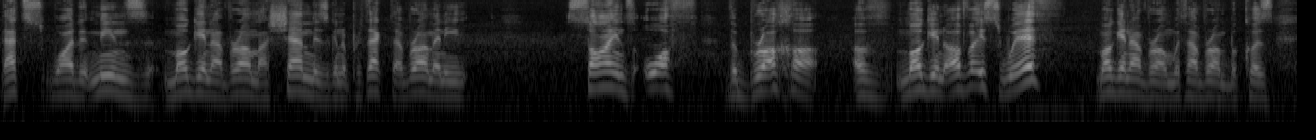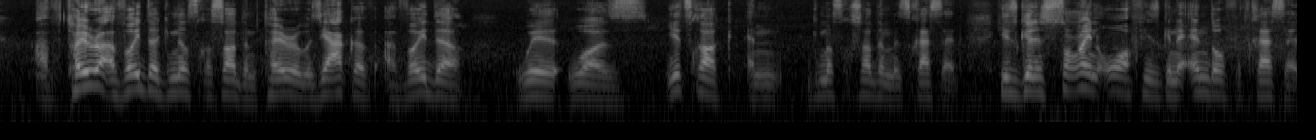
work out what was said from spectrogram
That's what it means. Mogen Avram, Hashem is going to protect Avram, and he signs off the bracha of Magen Avos with Magen Avram, with Avram, because of Torah Avoida Gmil Chasadim. Torah was Yaakov, Avoida was Yitzchak, and Gmil Chasadim is Chesed. He's going to sign off, he's going to end off with Chesed.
